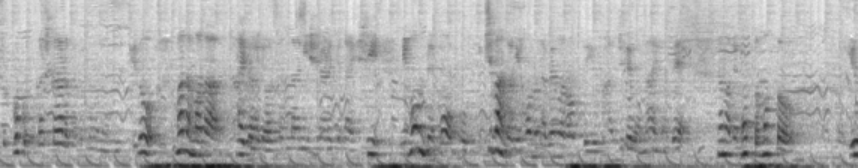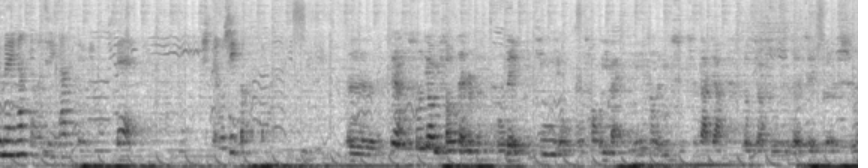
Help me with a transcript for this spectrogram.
すっごく昔からある食べ物なんですけどまだまだ海外ではそんなに知られてないし日本でもこう一番の日本の食べ物っていう感じではないのでなのでもっともっと有名になってほしいなっていう気持ちで知ってほしいと思ってます呃，这两个鲷鱼烧在日本国内已经有超过一百年以上的历史，是大家都比较熟知的这个食物。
